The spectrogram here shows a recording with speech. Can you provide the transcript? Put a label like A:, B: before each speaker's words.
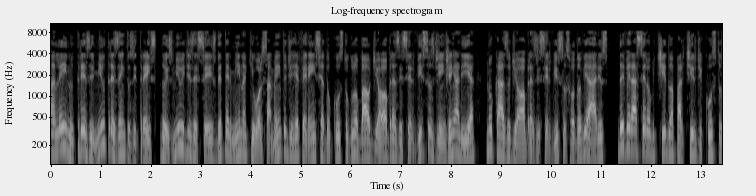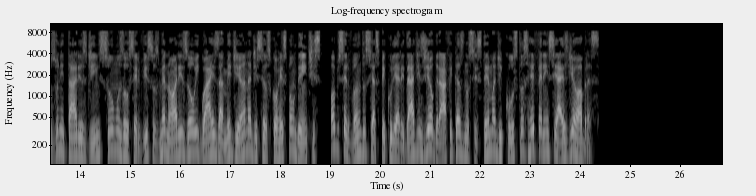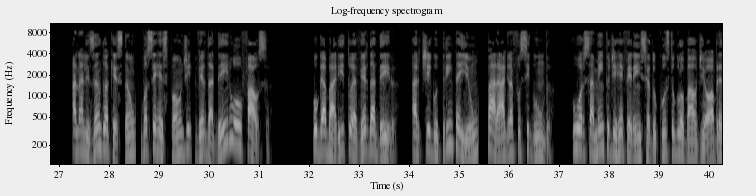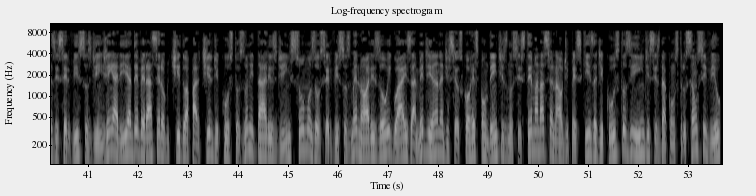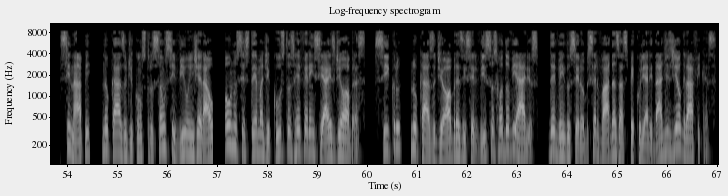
A: A Lei no 13.303, 2016 determina que o orçamento de referência do custo global de obras e serviços de engenharia, no caso de obras e serviços rodoviários, deverá ser obtido a partir de custos unitários de insumos ou serviços menores ou iguais à mediana de seus correspondentes, observando-se as peculiaridades geográficas no sistema de custos referenciais de obras. Analisando a questão, você responde verdadeiro ou falso. O gabarito é verdadeiro. Artigo 31, parágrafo 2. O orçamento de referência do custo global de obras e serviços de engenharia deverá ser obtido a partir de custos unitários de insumos ou serviços menores ou iguais à mediana de seus correspondentes no Sistema Nacional de Pesquisa de Custos e Índices da Construção Civil, SINAP, no caso de construção civil em geral, ou no sistema de custos referenciais de obras, CICRO, no caso de obras e serviços rodoviários, devendo ser observadas as peculiaridades geográficas.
